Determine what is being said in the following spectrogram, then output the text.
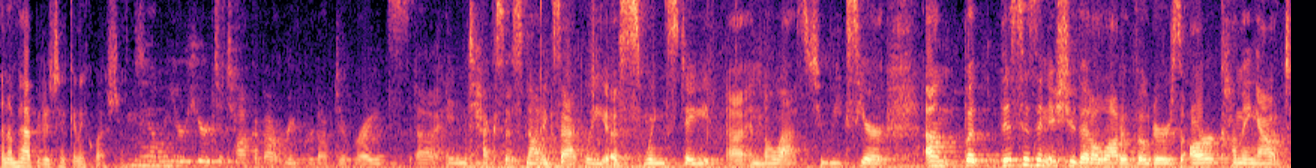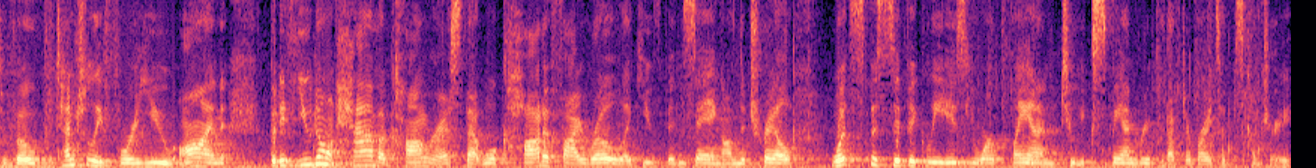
And I'm happy to take any questions. Ma'am, you're here to talk about reproductive rights uh, in Texas, not exactly a swing state uh, in the last two weeks here. Um, but this is an issue that a lot of voters are coming out to vote potentially for you on. But if you don't have a Congress that will codify Roe, like you've been saying on the trail, what specifically is your plan to expand reproductive rights in this country?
